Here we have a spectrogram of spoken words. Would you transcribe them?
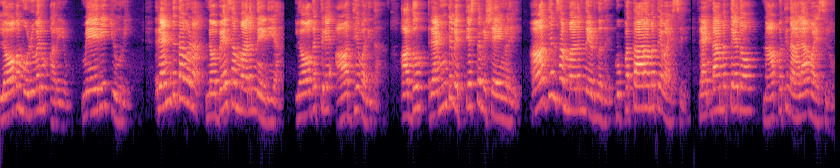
ലോകം മുഴുവനും അറിയും. Marie Curie. രണ്ട് തവണ നൊബേൽ സമ്മാനം നേടിയ ലോകത്തിലെ ആദ്യ വനിത. അതും രണ്ട് വ്യത്യസ്ത വിഷയങ്ങളിൽ. ആദ്യം സമ്മാനം നേടുന്നത് മുപ്പത്താറാമത്തെ വയസ്സിൽ. രണ്ടാമത്തേതോ നാൽപ്പത്തിനാലാം വയസ്സിലും.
